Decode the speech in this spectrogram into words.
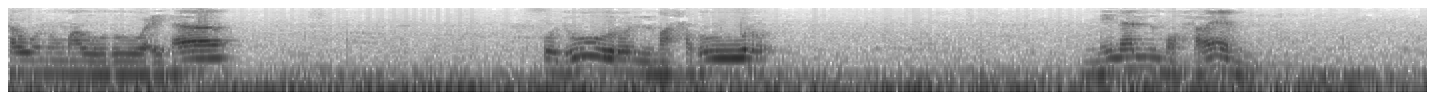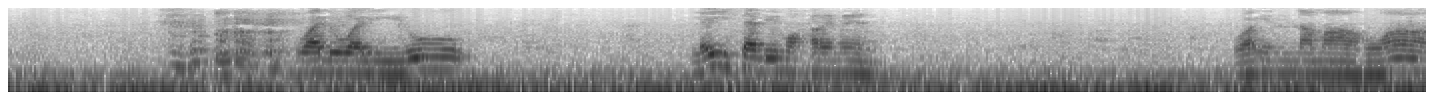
كون موضوعها صدور المحظور من المحرم. والولي ليس بمحرم. وإنما هو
